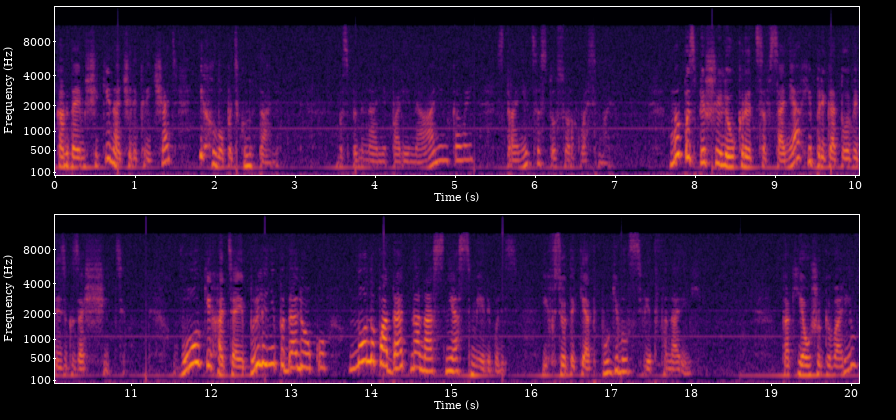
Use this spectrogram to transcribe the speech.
когда имщики начали кричать и хлопать кнутами. Воспоминания Полины Аненковой, страница 148. Мы поспешили укрыться в санях и приготовились к защите. Волки, хотя и были неподалеку, но нападать на нас не осмеливались. Их все-таки отпугивал свет фонарей. Как я уже говорил,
